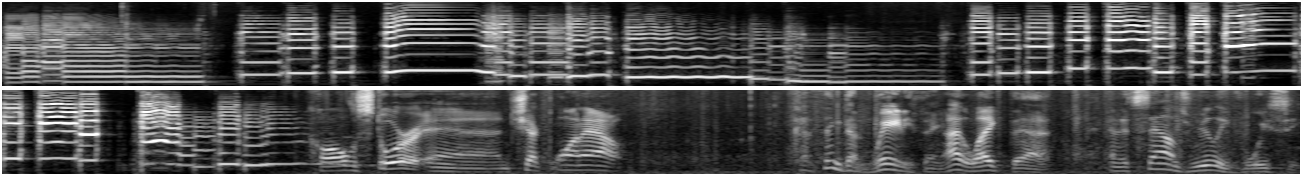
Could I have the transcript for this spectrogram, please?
Call the store and check one out. That thing doesn't weigh anything. I like that. And it sounds really voicey.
